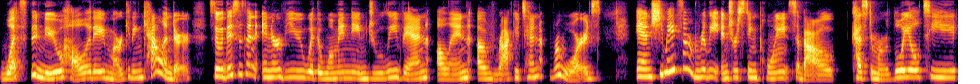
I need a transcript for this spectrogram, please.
What's the New Holiday Marketing Calendar? So, this is an interview with a woman named Julie Van Ullen of Rakuten Rewards. And she made some really interesting points about customer loyalty,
